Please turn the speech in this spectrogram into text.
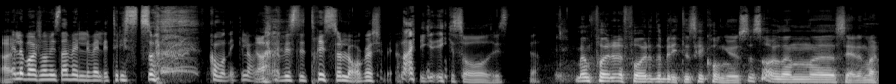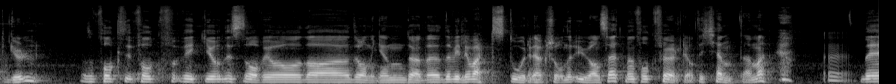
Nei. Eller bare sånn hvis det er veldig, veldig trist, så kan man ikke lage Ja. det. Hvis det er trist, så lager ikke vi det. Ikke, ikke så trist. Ja. Men for, for det britiske kongehuset så har jo den eh, serien vært gull. Altså folk, folk fikk jo, De så jo da dronningen døde. Det ville jo vært store reaksjoner uansett, men folk følte jo at de kjente henne. Det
